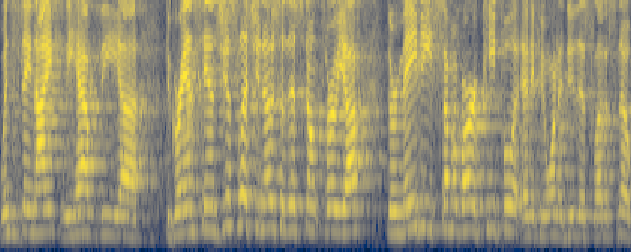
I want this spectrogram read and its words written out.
Wednesday night. We have the, uh, the grandstands. Just let you know so this don't throw you off. There may be some of our people, and if you want to do this, let us know,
